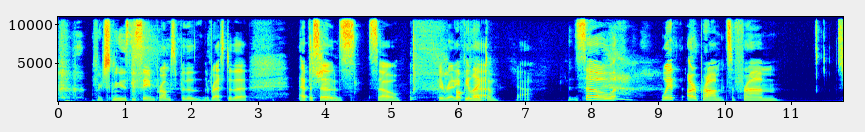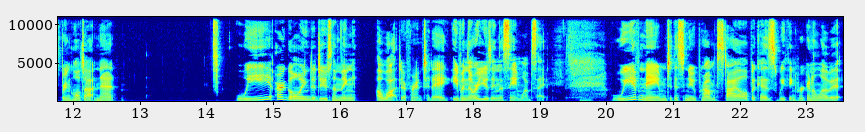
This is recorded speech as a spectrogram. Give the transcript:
We're just going to use the same prompts for the, the rest of the episodes. So get ready. Hope you liked them. Yeah. So, with our prompts from springhole.net, we are going to do something a lot different today, even though we're using the same website. We have named this new prompt style because we think we're going to love it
